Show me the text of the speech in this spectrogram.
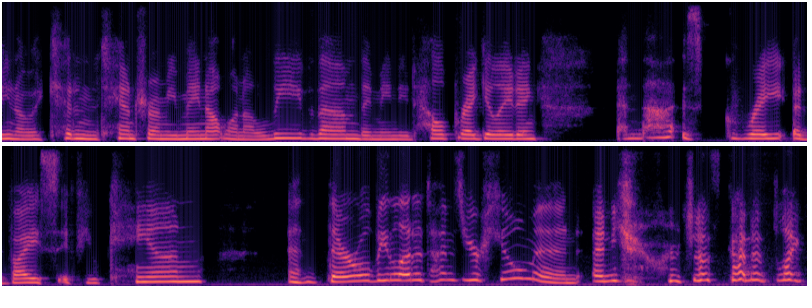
you know a kid in a tantrum you may not want to leave them they may need help regulating and that is great advice if you can and there will be a lot of times you're human and you're just kind of like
